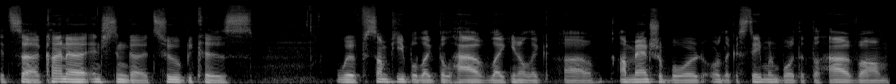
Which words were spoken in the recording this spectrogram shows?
it's uh, kind of interesting uh, too because with some people, like they'll have like you know like uh, a mantra board or like a statement board that they'll have. Um,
